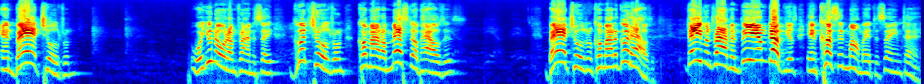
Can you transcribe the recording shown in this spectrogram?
and bad children? Well, you know what I'm trying to say. Good children come out of messed up houses, bad children come out of good houses. They even driving BMWs and cussing mama at the same time.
